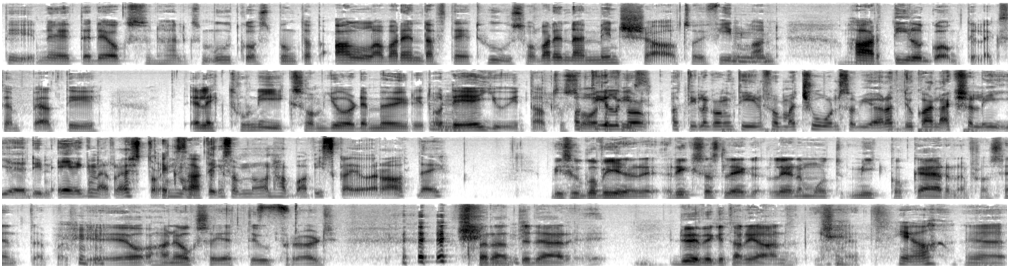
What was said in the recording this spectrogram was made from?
till nätet. Det är också sån här liksom utgångspunkt att alla, varenda ett hushåll, varenda en människa alltså i Finland Mm. har tillgång till exempel till elektronik som gör det möjligt. Och det är ju inte alltså så. Mm. Och det tillgång, finns, och tillgång till information som gör att du kan actually ge din egna röst och inte någonting som någon har bara viskat göra åt dig. Vi ska gå vidare. Riksdagsledamot Mikko Kärnä från Centerpartiet, han är också jätteupprörd. för att det där... Du är vegetarian, Jeanette. ja. Eh,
